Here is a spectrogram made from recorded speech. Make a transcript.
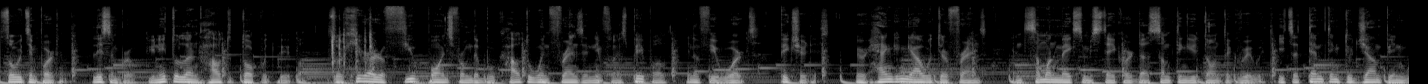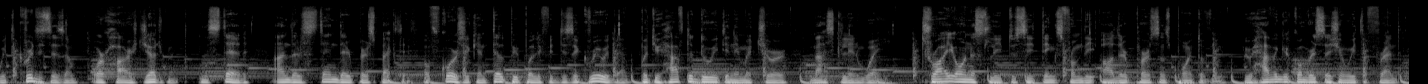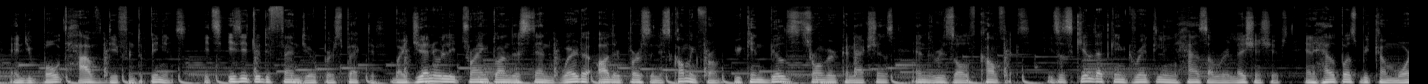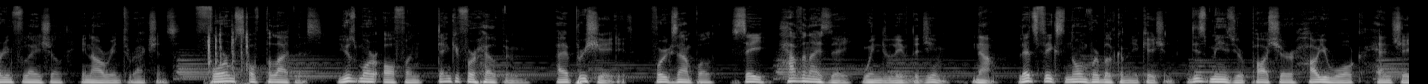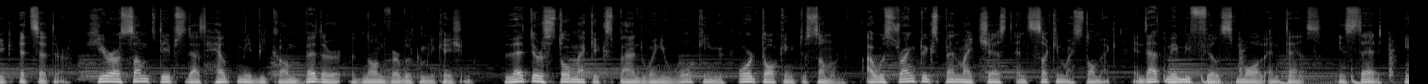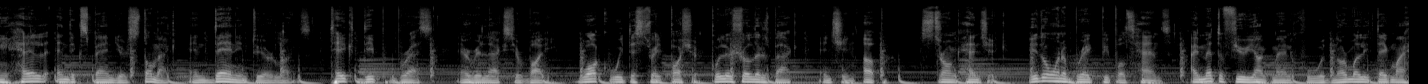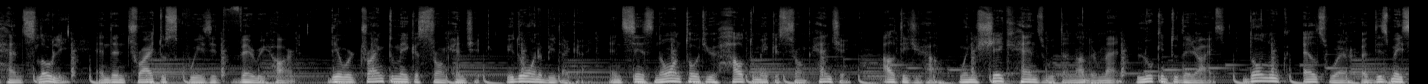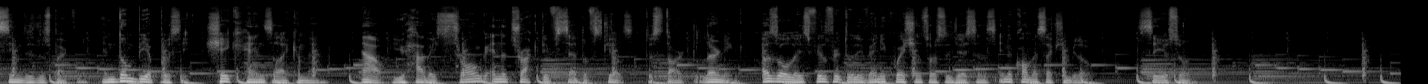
So it's important. Listen, bro, you need to learn how to talk with people. So here are a few points from the book How to Win Friends and Influence People in a few words. Picture this. You're hanging out with your friends and someone makes a mistake or does something you don't agree with. It's attempting to jump in with criticism or harsh judgment. Instead, understand their perspective. Of course, you can tell people if you disagree with them, but you have to do it in a mature, masculine way. Try honestly to see things from the other person's point of view. You're having a conversation with a friend and you both have different opinions. It's easy to defend your perspective. By generally trying to understand where the other person is coming from, you can build stronger connections and resolve conflicts. It's a skill that can greatly enhance our relationships and help us become more influential in our interactions. Forms of politeness. Use more often. Thank you for helping me. I appreciate it. For example, say have a nice day when you leave the gym. Now, let's fix non-verbal communication. This means your posture, how you walk, handshake, etc. Here are some tips that helped me become better at non-verbal communication. Let your stomach expand when you're walking or talking to someone. I was trying to expand my chest and suck in my stomach, and that made me feel small and tense. Instead, inhale and expand your stomach and then into your lungs. Take deep breaths and relax your body. Walk with a straight posture. Pull your shoulders back and chin up. Strong handshake. You don't want to break people's hands. I met a few young men who would normally take my hand slowly and then try to squeeze it very hard. They were trying to make a strong handshake. You don't want to be that guy. And since no one taught you how to make a strong handshake, I'll teach you how. When you shake hands with another man, look into their eyes. Don't look elsewhere, as this may seem disrespectful. And don't be a pussy. Shake hands like a man. Now, you have a strong and attractive set of skills to start learning. As always, feel free to leave any questions or suggestions in the comment section below. See you soon.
